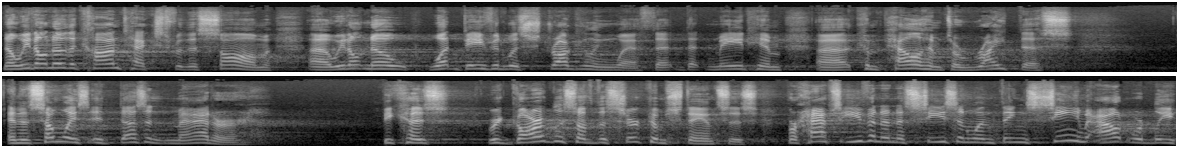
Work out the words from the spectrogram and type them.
Now, we don't know the context for this psalm. Uh, we don't know what David was struggling with that, that made him uh, compel him to write this. And in some ways, it doesn't matter because, regardless of the circumstances, perhaps even in a season when things seem outwardly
